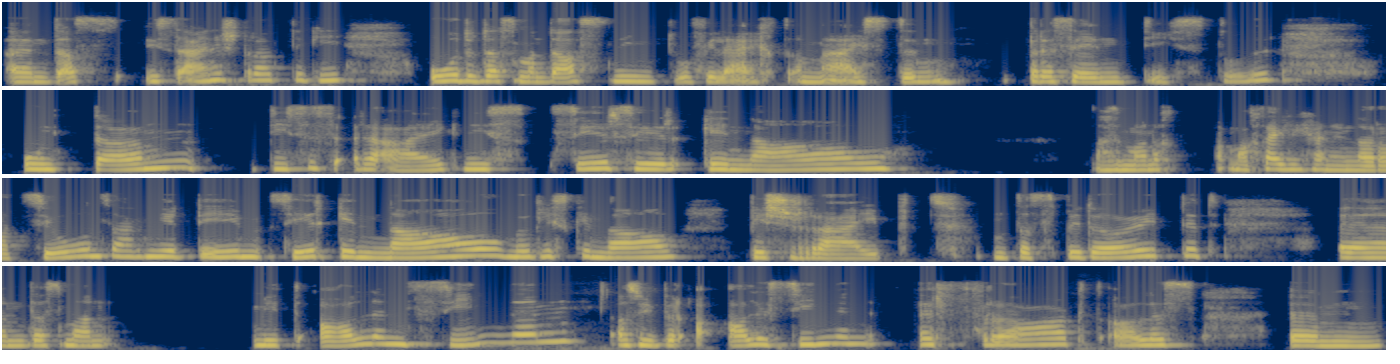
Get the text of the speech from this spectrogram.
ähm, das ist eine Strategie. Oder dass man das nimmt, wo vielleicht am meisten präsent ist. Oder? Und dann dieses Ereignis sehr, sehr genau, also man macht eigentlich eine Narration, sagen wir dem, sehr genau, möglichst genau beschreibt. Und das bedeutet, ähm, dass man mit allen Sinnen, also über alle Sinnen erfragt, alles, ähm,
